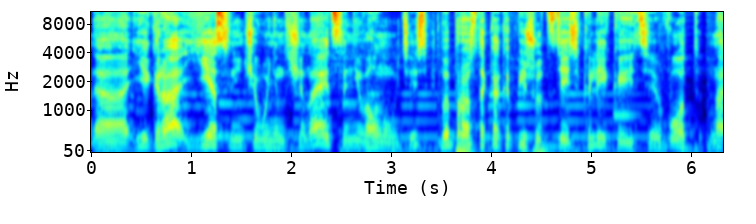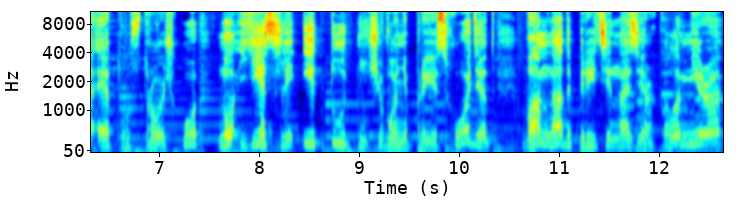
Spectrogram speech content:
э, игра. Если ничего не начинается, не волнуйтесь. Вы просто, как и пишут здесь, кликаете вот на эту строчку. Но если и тут ничего не происходит, вам надо надо перейти на зеркало мира,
